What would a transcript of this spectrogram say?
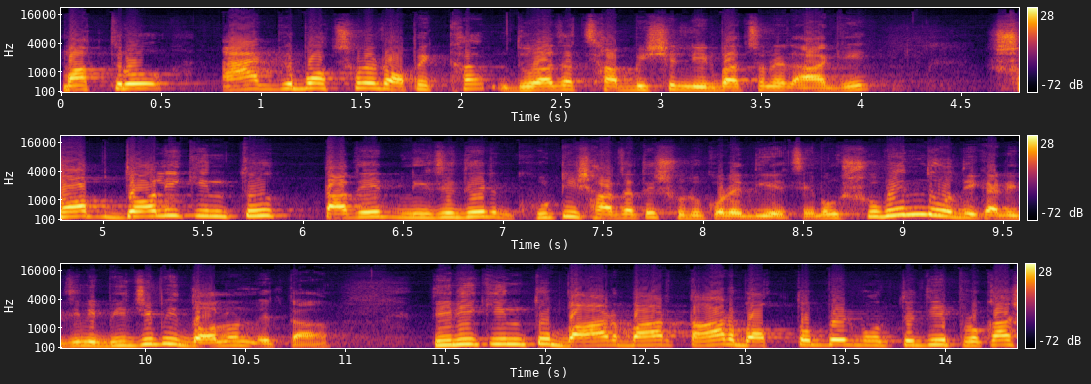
মাত্র এক বছরের অপেক্ষা দু হাজার নির্বাচনের আগে সব দলই কিন্তু তাদের নিজেদের ঘুটি সাজাতে শুরু করে দিয়েছে এবং শুভেন্দু অধিকারী, যিনি বিজেপি দলনেতা তিনি কিন্তু বারবার তার বক্তব্যের মধ্যে দিয়ে প্রকাশ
